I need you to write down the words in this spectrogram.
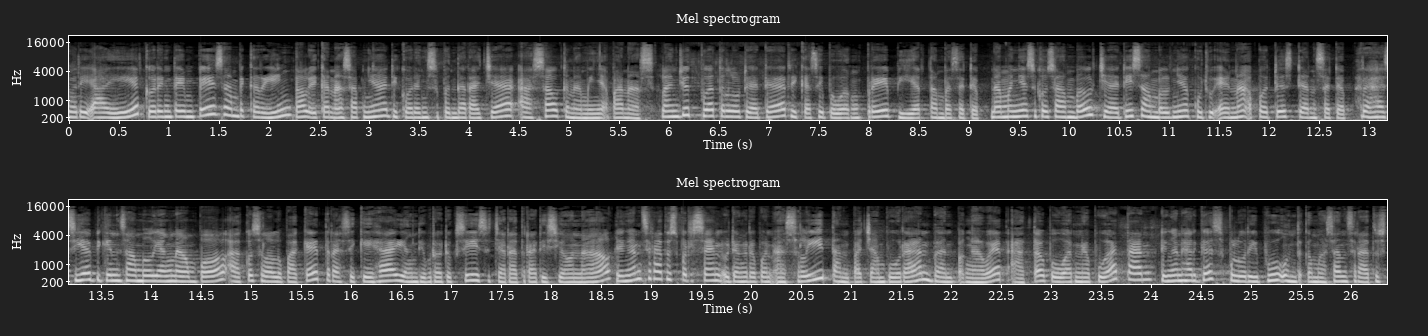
Beri air, goreng tempe sampai kering. Kalau ikan asapnya digoreng sebentar aja asal kena minyak panas. Lanjut buat telur dadar dikasih bawang pre biar tambah sedap. Namanya suku sambal, jadi sambalnya kudu enak, pedes, dan sedap. Rahasia bikin sambal yang nampol, aku selalu pakai terasi KH yang diproduksi secara tradisional dengan 100% udang rebon asli tanpa campuran bahan pengawet atau pewarna buatan dengan harga 10.000 untuk kemasan 125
